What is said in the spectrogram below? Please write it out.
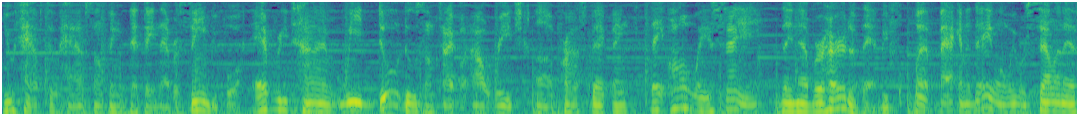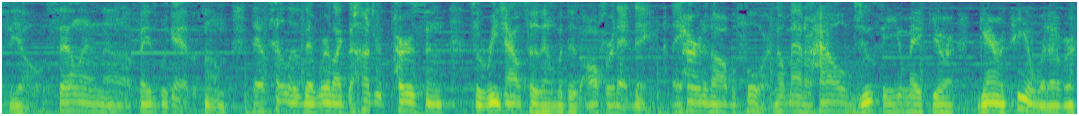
you have to have something that they never seen before. Every time we do do some type of outreach uh, prospecting, they always say they never heard of that before. But back in the day when we were selling SEO, selling uh, Facebook ads or something, they'll tell us that we're like the hundred person to reach out to them with this offer that day. They heard it all before. No matter how juicy you make your guarantee or whatever,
